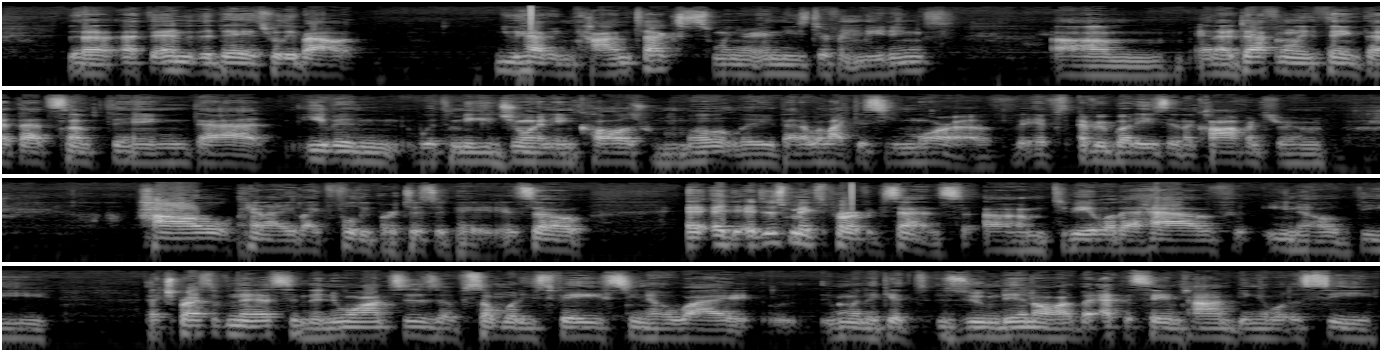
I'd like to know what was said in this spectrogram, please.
the, at the end of the day, it's really about you having context when you're in these different meetings. Um, and I definitely think that that's something that even with me joining calls remotely, that I would like to see more of. If everybody's in the conference room, how can I like fully participate? And so it, it just makes perfect sense um, to be able to have you know the expressiveness and the nuances of somebody's face, you know, why when it gets zoomed in on, but at the same time being able to see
